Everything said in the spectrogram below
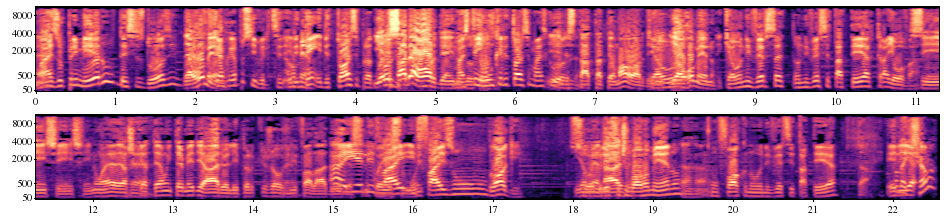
Mas o primeiro desses 12 É o Romeno. que é, possível. Ele, ele Romeno. tem, ele torce pra E 12. ele sabe a ordem ainda. mas dos tem 12. um que ele torce mais que E o ele outro. está, tá, tem uma ordem. é o, e é o Romeno. Que é o Universi Universitatea Craiova. Sim, sim, sim. Não é, acho É. que é até um intermediário ali, pelo que eu já ouvi falar dele. Aí assim, ele não vai e muito. faz um blog Em sobre homenagem- futebol romeno, Aham. com foco no Universitatea. Tá. Ele Como é que chama?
